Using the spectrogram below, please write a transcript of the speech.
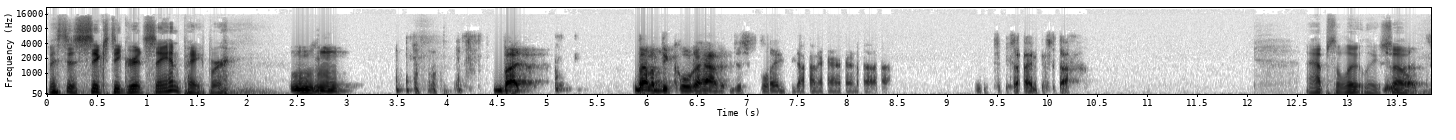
this is sixty grit sandpaper. hmm but that'll be cool to have it displayed down there and uh, it's exciting stuff. Absolutely. So. But-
